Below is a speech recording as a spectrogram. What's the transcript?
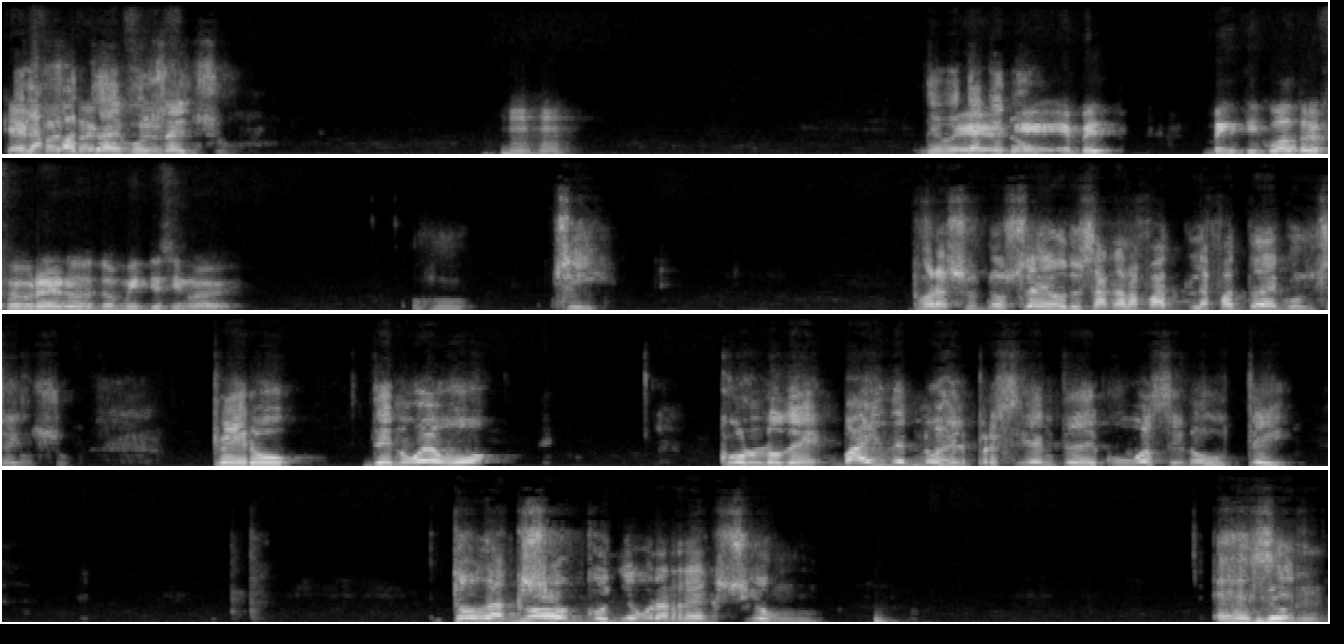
la falta, de consenso. De verdad que no. 24 de febrero de 2019. Sí. Por eso, no sé de dónde saca la, la falta de consenso. Pero, de nuevo, con lo de Biden no es el presidente de Cuba, sino usted. Toda acción conlleva una reacción. Es decir,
